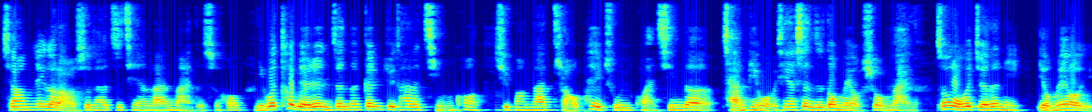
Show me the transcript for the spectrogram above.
像那个老师，他之前来买的时候，你会特别认真的根据他的情况去帮他调配出一款新的产品。我们现在甚至都没有售卖的，所以我会觉得你有没有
